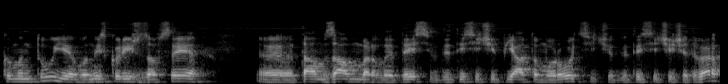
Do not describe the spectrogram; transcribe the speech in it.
коментує, вони скоріш за все е, там завмерли десь в 2005 році чи в 2004,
